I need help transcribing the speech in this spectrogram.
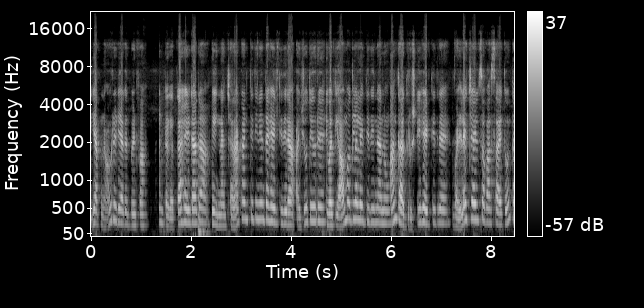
ಯಾಕೆ ನಾವು ರೆಡಿ ಆಗದ್ ಬೇಡ್ವಾ? ಅಂತ ದತ್ತ ಹೇಳಿದಾಗ, ಏ, ನಾನ್ ಚೆನ್ನಾಗ್ ಕಾಣ್ತಿದೀನಿ ಅಂತ ಹೇಳ್ತಿದೀರಾ ಅಯ್ಯೋ ದೇವ್ರೆ ಇವತ್ ಯಾವ ಮಗ್ಲಲ್ಲ ಇದ್ದೀನಿ ನಾನು? ಅಂತ ದೃಷ್ಟಿ ಹೇಳ್ತಿದ್ರೆ, ಒಳ್ಳೆ ಚೈಲ್ಡ್ ಸವಾಸ ಆಯ್ತು, ಅಂತ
